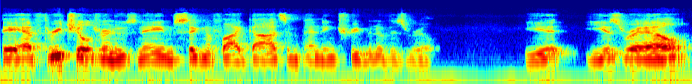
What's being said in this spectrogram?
They have three children whose names signify God's impending treatment of Israel. Yisrael,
